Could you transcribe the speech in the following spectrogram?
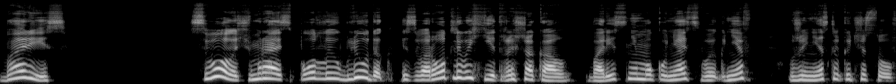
Борис. Сволочь, мразь, подлый ублюдок, изворотливый хитрый шакал. Борис не мог унять свой гнев уже несколько часов.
